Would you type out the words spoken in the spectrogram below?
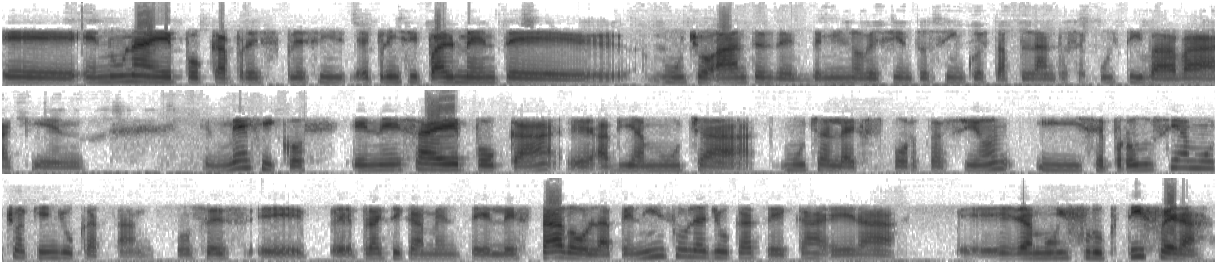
eh, en una época eh, principalmente mucho antes de, de, 1905 esta planta se cultivaba aquí en, México. En esa época eh, había mucha mucha la exportación y se producía mucho aquí en Yucatán. Entonces eh, eh, prácticamente el estado la península yucateca era era muy fructífera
